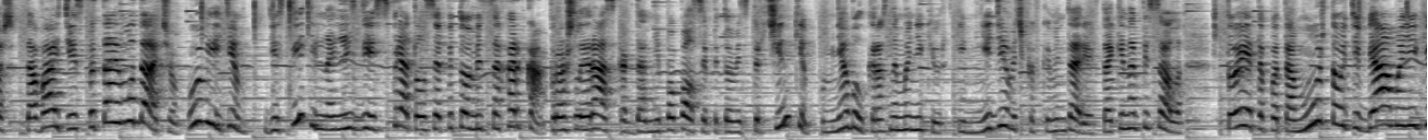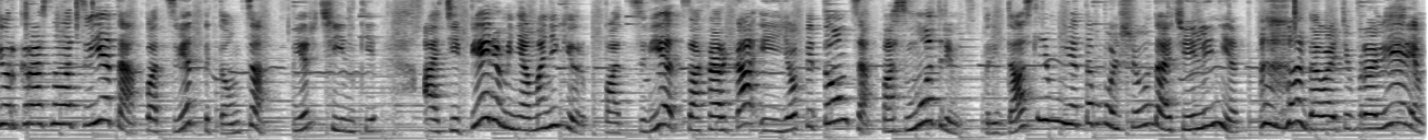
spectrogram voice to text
Что ж, давайте испытаем удачу. Увидим, действительно ли здесь спрятался питомец Сахарка. В прошлый раз, когда мне попался питомец перчинки, у меня был красный маникюр. И мне девочка в комментариях так и написала, что это потому, что у тебя маникюр красного цвета под цвет питомца перчинки. А теперь у меня маникюр под цвет сахарка и ее питомца. Посмотрим, придаст ли мне это больше удачи или нет. Давайте проверим.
